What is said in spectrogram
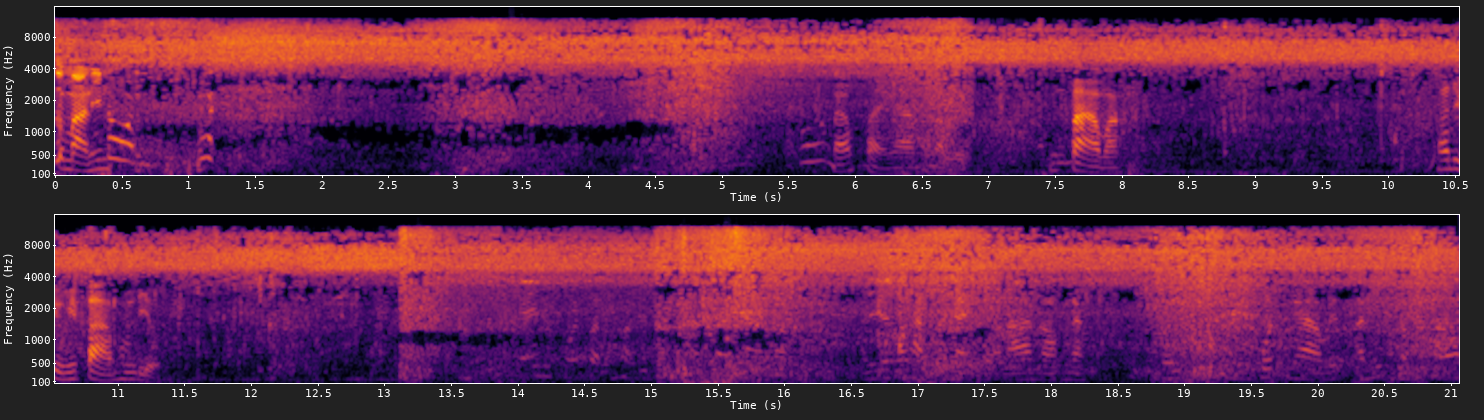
ตัวหมานี่นอนน้ำใสงามขนาดเลยมีป่ามาถ้าเดี๋ยวมีป่าทำเดี๋ยวอันนี้ก็หันไปให ญ่กว่าร้นะโคตรงามเลยอันนี้ทำข้าว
